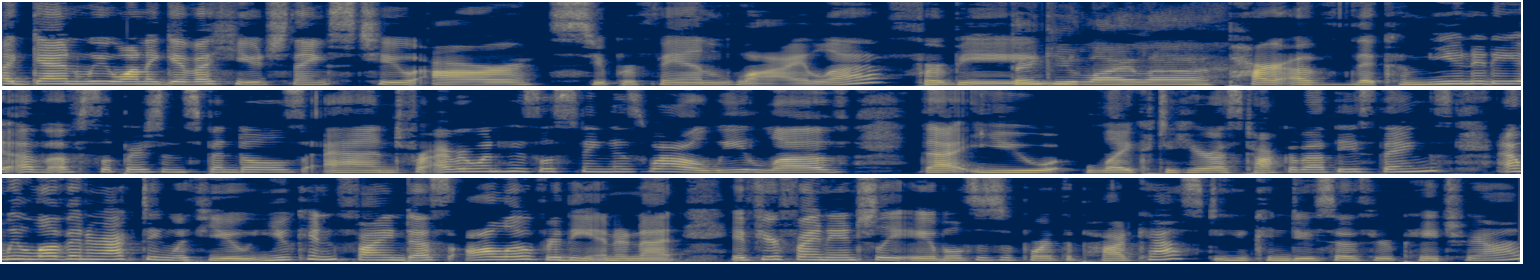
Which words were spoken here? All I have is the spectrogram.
Again, we want to give a huge thanks to our super fan Lila for being Thank you, Lila. part of the community of, of Slippers and Spindles and for everyone who's listening as well. We love that you like to hear us talk about these things and we love interacting with you. You can find us all over the internet. If you're financially able to support the podcast, you can do so through Patreon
